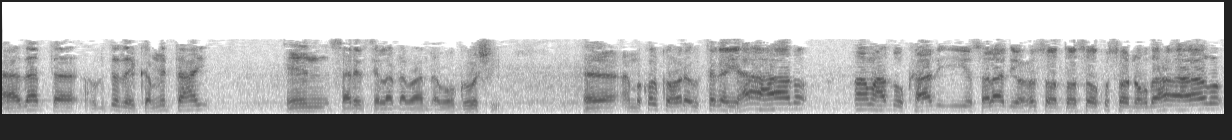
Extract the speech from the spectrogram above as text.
Aadaabta hurdaday ka mid tahay in sariirtii la dhabaandhabo gobashii eh, ama kolka hore uu tegaya ha ahaado ama hadduu kaadi iyo salaadii waxusoo tooso oo ku soo noqdo ha ahaado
